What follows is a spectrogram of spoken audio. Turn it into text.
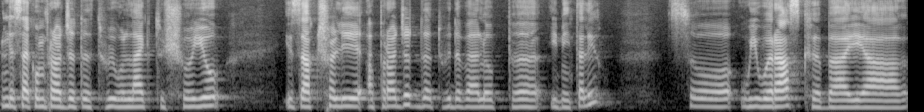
And the second project that we would like to show you is actually a project that we developed uh, in Italy. So we were asked by a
